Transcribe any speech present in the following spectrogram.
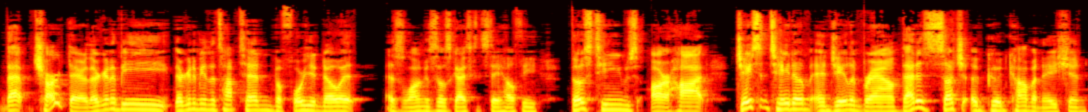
that chart there. They're gonna be they're gonna be in the top ten before you know it. As long as those guys can stay healthy, those teams are hot. Jayson Tatum and Jaylen Brown. That is such a good combination.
